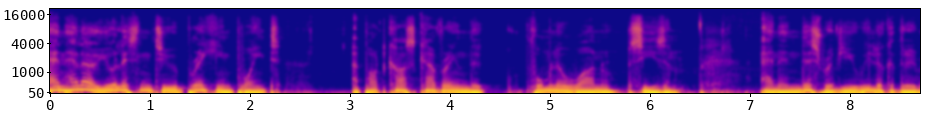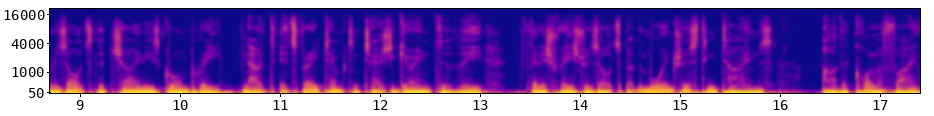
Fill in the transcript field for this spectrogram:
And hello, you're listening to Breaking Point, a podcast covering the Formula One season. And in this review, we look at the results of the Chinese Grand Prix. Now, it's very tempting to actually go into the finished race results, but the more interesting times are the qualifying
